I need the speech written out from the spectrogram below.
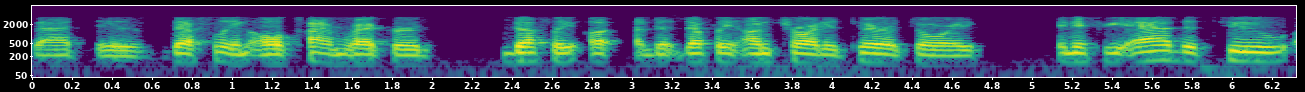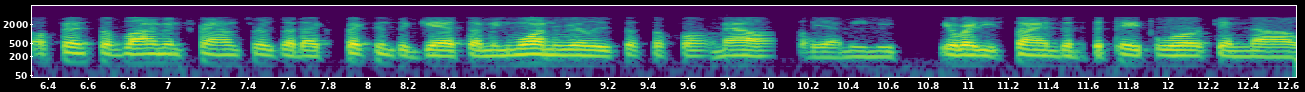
That is definitely an all-time record, definitely uh, definitely uncharted territory. And if you add the two offensive lineman transfers that I expect them to get, I mean, one really is just a formality. I mean, he already signed the, the paperwork and uh,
